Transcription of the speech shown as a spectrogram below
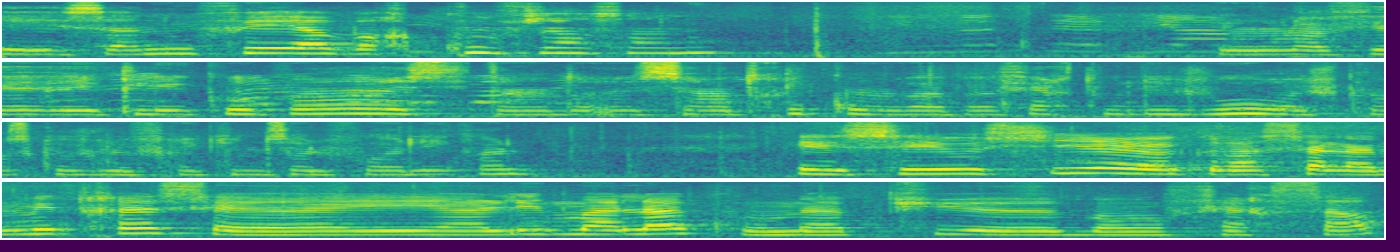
Et ça nous fait avoir confiance en nous. Et on l'a fait avec les copains et c'est un, c'est un truc qu'on va pas faire tous les jours. Et je pense que je le ferai qu'une seule fois à l'école. Et c'est aussi euh, grâce à la maîtresse euh, et à l'EMALA qu'on a pu euh, ben, faire ça.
